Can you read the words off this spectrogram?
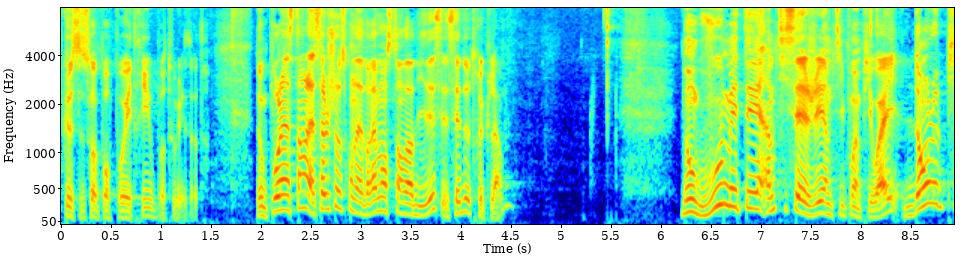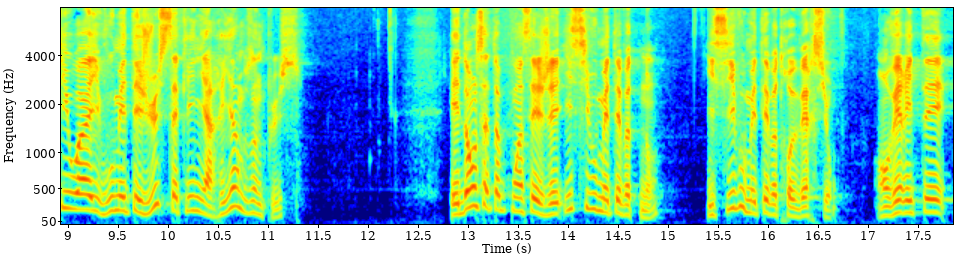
que ce soit pour Poetry ou pour tous les autres. Donc pour l'instant, la seule chose qu'on a vraiment standardisé, c'est ces deux trucs-là. Donc vous mettez un petit CSG, un petit .py. Dans le PY, vous mettez juste cette ligne, il n'y a rien besoin de plus. Et dans le setup.csg, ici vous mettez votre nom, ici vous mettez votre version. En vérité,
